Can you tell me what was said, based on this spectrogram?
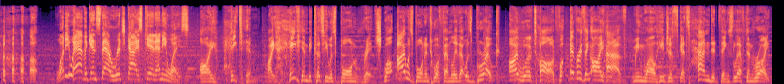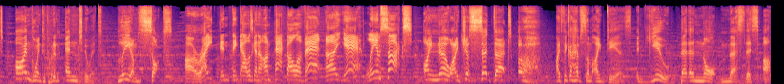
What do you have against that rich guy's kid, anyways? I hate him. I hate him because he was born rich, while I was born into a family that was broke. I worked hard for everything I have. Meanwhile, he just gets handed things left and right. I'm going to put an end to it. Liam sucks. All right, didn't think I was gonna unpack all of that. Uh, yeah, Liam sucks. I know, I just said that. Ugh. I think I have some ideas, and you better not mess this up.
